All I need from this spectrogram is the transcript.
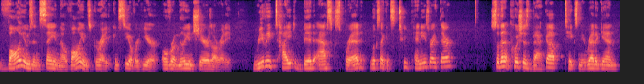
Volume's insane though. Volume's great. You can see over here, over a million shares already. Really tight bid-ask spread. Looks like it's two pennies right there. So then it pushes back up, takes me red again,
